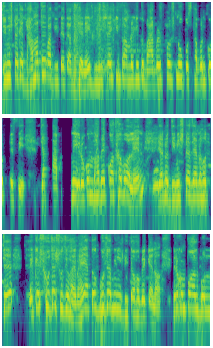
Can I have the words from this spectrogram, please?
জিনিসটাকে ধামাচাপা দিতে চাচ্ছেন এই জিনিসটাই কিন্তু আমরা কিন্তু বারবার প্রশ্ন উপস্থাপন করতেছি। যে আপনি এরকম ভাবে কথা বলেন যেন জিনিসটা যেন হচ্ছে একে সোজাসুজি হয়। ভাই এত গুজামিল দিতে হবে কেন? যেরকম পল বলল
